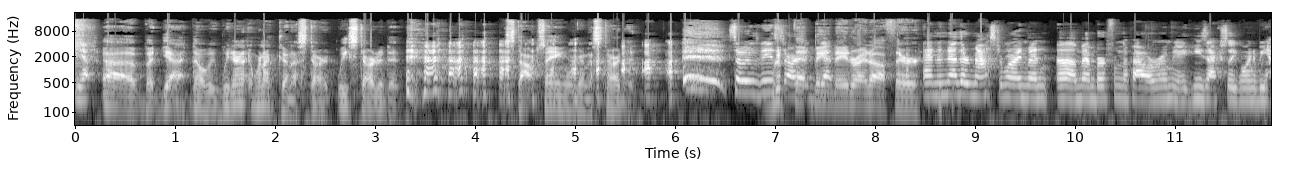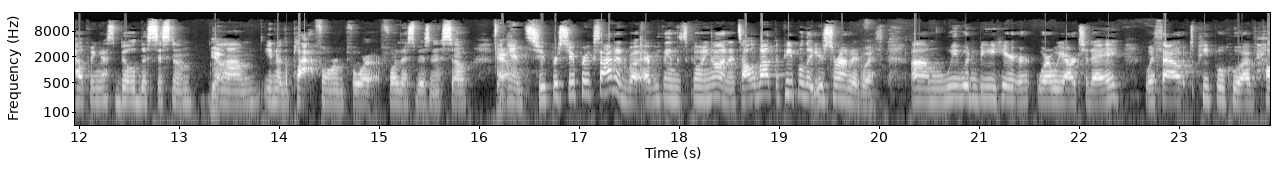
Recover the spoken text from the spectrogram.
Yep. Uh, but yeah, no, we, we don't. We're not gonna start. We started it. Stop saying we're gonna start it. so it is Rip started. that Yep. band-aid right off there. and another mastermind men, uh, member from the Power Room. He's actually going to be helping us build the system, Yep. um, you know, the platform for for this business. So Yeah. again, super super excited about everything that's going on. It's all about the people that you're surrounded with. Um, we wouldn't be here where we are today without people who have helped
